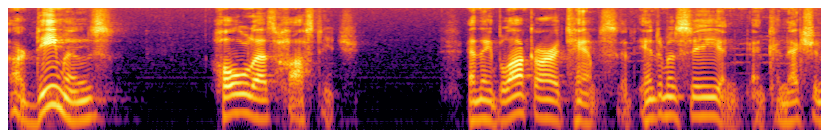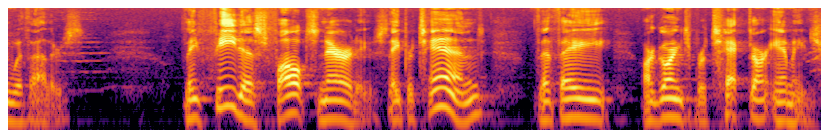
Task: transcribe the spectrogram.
Our demons hold us hostage and they block our attempts at intimacy and, and connection with others. They feed us false narratives. They pretend that they are going to protect our image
